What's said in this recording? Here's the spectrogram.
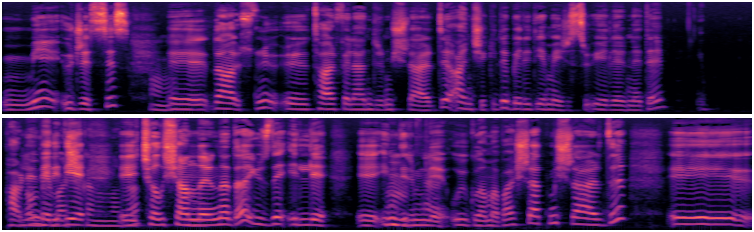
mi ücretsiz e, daha üstünü e, tarifelendirmişlerdi. Aynı şekilde belediye meclisi üyelerine de pardon belediye, belediye e, çalışanlarına Hı. da yüzde elli indirimli Hı, evet. uygulama başlatmışlardı. E,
